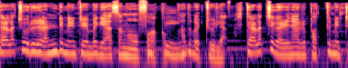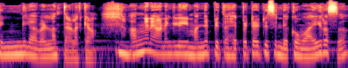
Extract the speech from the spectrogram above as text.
തിളച്ച് ഒരു രണ്ട് മിനിറ്റ് കഴിയുമ്പോൾ ഗ്യാസ് അങ്ങ് ഓഫ് ആക്കും. അത് പറ്റൂല. തിളച്ച് കഴിഞ്ഞാൽ ഒരു പത്ത് മിനിറ്റ് എങ്കിലും ആ വെള്ളം തിളയ്ക്കണം. അങ്ങനെയാണെങ്കിൽ ഈ മഞ്ഞപ്പിത്ത ഹെപ്പറ്റൈറ്റിസിന്റെ ഒക്കെ വൈറസ്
